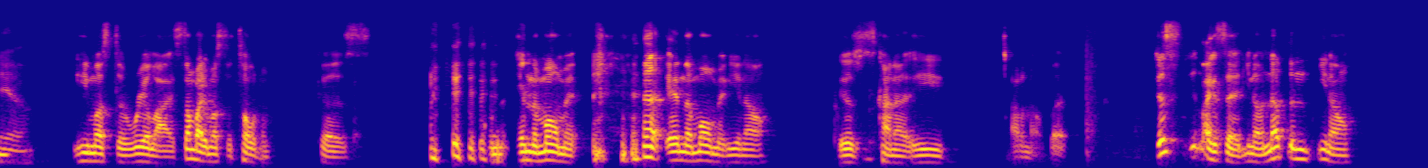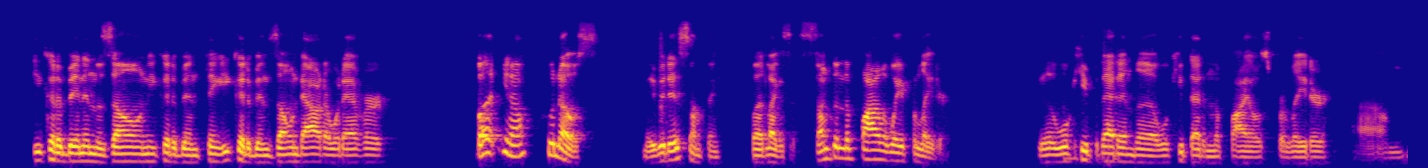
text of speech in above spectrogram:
Yeah. He must have realized somebody must have told him because in, in, the moment, in the moment, you know, it was just kind of he, I don't know, but just like I said, you know, nothing, you know, he could have been in the zone, he could have been think he could have been zoned out or whatever, but you know, who knows? Maybe it is something. But like I said, something to file away for later. You know, we'll keep that in the we'll keep that in the files for later. Um,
